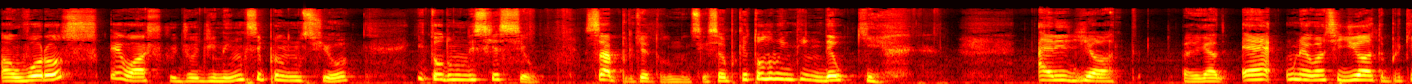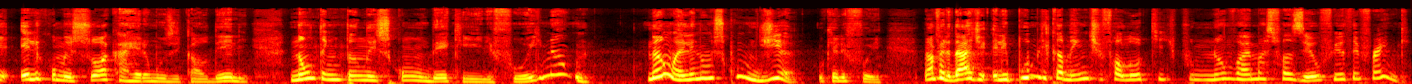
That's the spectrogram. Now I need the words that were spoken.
alvoroço. Eu acho que o Joji nem se pronunciou. E todo mundo esqueceu. Sabe por que todo mundo esqueceu? Porque todo mundo entendeu o quê? Era idiota, tá ligado? É um negócio idiota, porque ele começou a carreira musical dele não tentando esconder quem ele foi. Não. Não, ele não escondia o que ele foi. Na verdade, ele publicamente falou que, tipo, não vai mais fazer o Filthy Frank,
